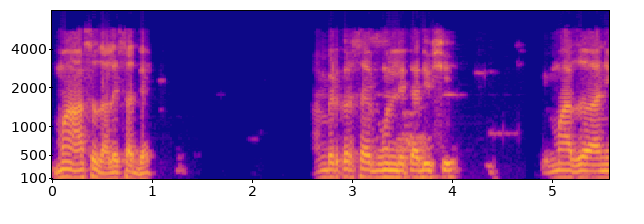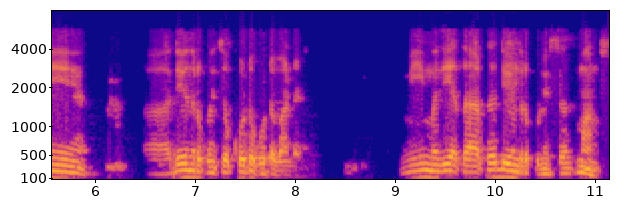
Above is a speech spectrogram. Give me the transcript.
मग असं झालंय सध्या. आंबेडकर साहेब म्हणले त्या दिवशी की माझं आणि देवेंद्र फडणवीसचं खोटं खोटं भांडण. मी म्हणजे याचा अर्थ देवेंद्र फडणवीसचा माणूस.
